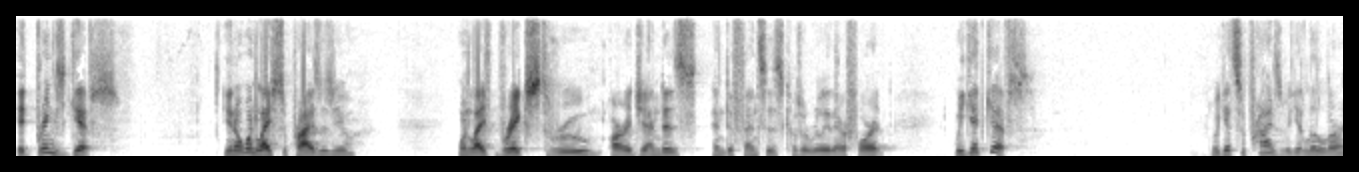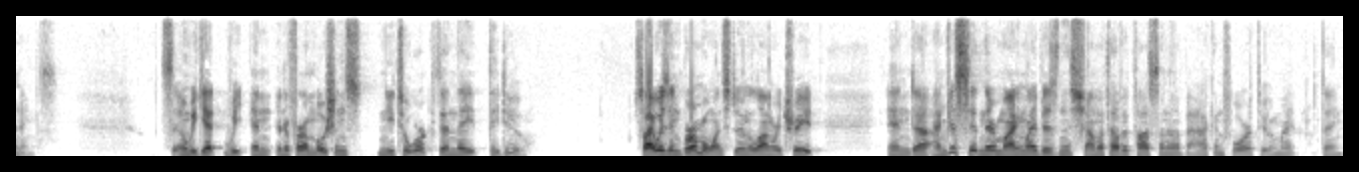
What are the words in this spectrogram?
It brings gifts. You know when life surprises you? When life breaks through our agendas and defenses because we're really there for it, we get gifts. We get surprises, we get little learnings. So, and we get we and, and if our emotions need to work, then they, they do. So I was in Burma once doing a long retreat, and uh, I'm just sitting there minding my business, shamatha vipassana, back and forth, doing my thing.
